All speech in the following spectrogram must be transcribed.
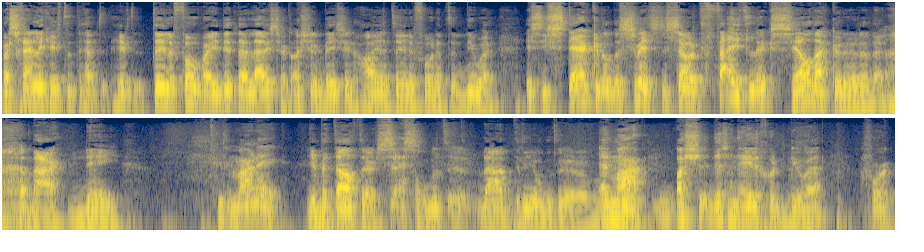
Waarschijnlijk heeft, het, hebt- heeft de telefoon waar je dit naar luistert, als je een beetje een high-end telefoon hebt, een nieuwe, is die sterker dan de Switch. Dus zou het feitelijk Zelda kunnen runnen. Maar nee, Maar nee. je betaalt er 600 euro, na 300 euro voor. En Maar- als je, dit is een hele goede deal hè. Voor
